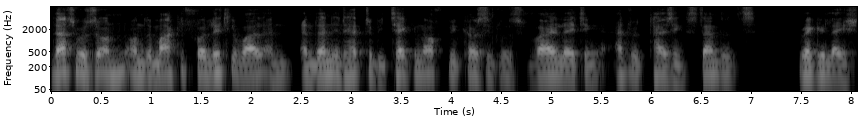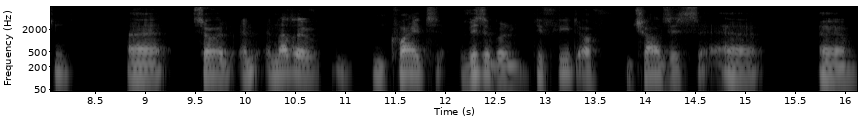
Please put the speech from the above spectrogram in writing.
that was on on the market for a little while, and and then it had to be taken off because it was violating advertising standards regulations. Uh, so an- another quite visible defeat of Charles's uh, um,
